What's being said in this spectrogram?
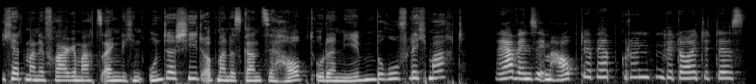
Ich hätte mal eine Frage, macht es eigentlich einen Unterschied, ob man das Ganze haupt- oder nebenberuflich macht? Naja, wenn Sie im Haupterwerb gründen, bedeutet das,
